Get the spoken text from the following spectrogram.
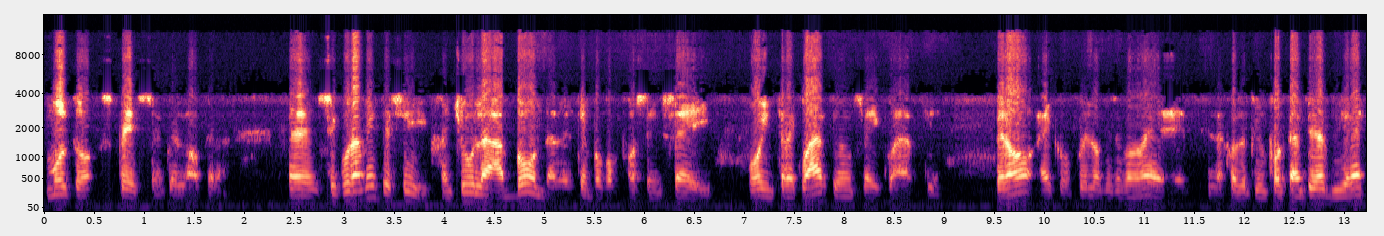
molto spesso in quell'opera. Eh, sicuramente sì, Fanciulla abbonda nel tempo composto in sei o in tre quarti o in sei quarti, però ecco, quello che secondo me è la cosa più importante da dire,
